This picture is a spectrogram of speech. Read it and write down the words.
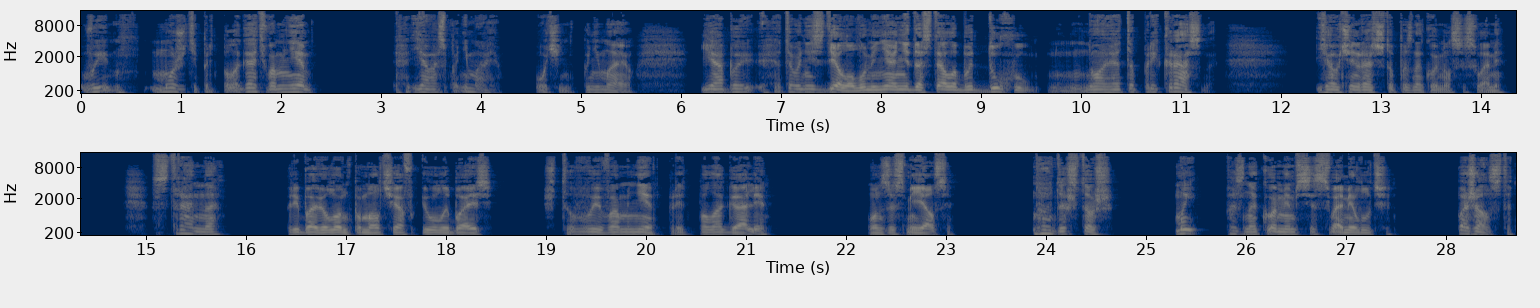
Вы можете предполагать во мне... Я вас понимаю, очень понимаю. Я бы этого не сделал, у меня не достало бы духу, но это прекрасно. Я очень рад, что познакомился с вами. Странно, — прибавил он, помолчав и улыбаясь, — что вы во мне предполагали. Он засмеялся. Ну да что ж, мы познакомимся с вами лучше. Пожалуйста.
